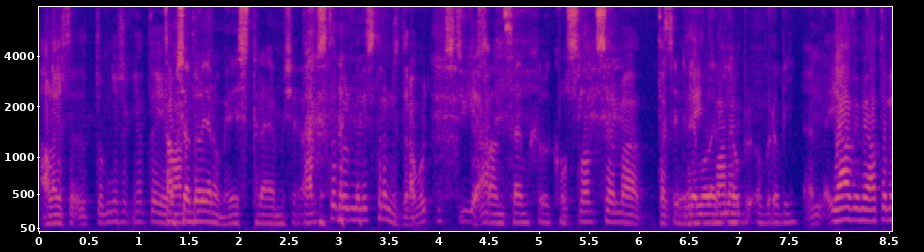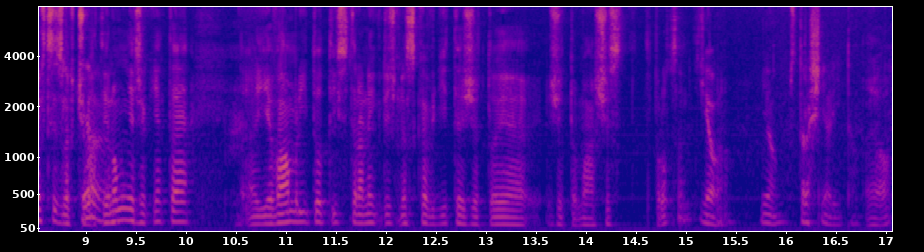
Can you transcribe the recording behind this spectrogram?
ale to mě řekněte... Tam jsem byl jenom ministrem. Že? Tam jste byl ministrem zdravotnictví poslancem a chvilku. poslancem a tak hejtmanem. období. Já vím, já to nechci zlehčovat, jo. jenom mě řekněte, je vám líto té strany, když dneska vidíte, že to, je, že to má 6%? Jo, jo, strašně líto. Jo.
